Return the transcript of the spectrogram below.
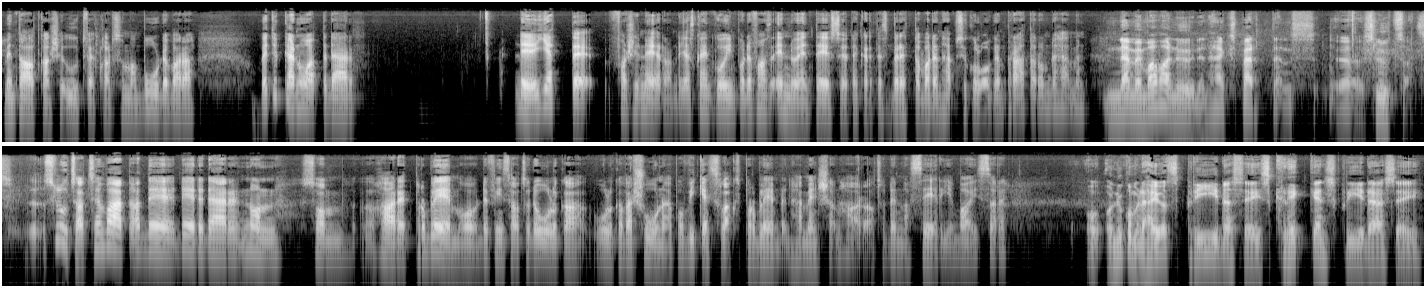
mentalt kanske utvecklad som man borde vara. Och jag tycker nog att det där det är jättefascinerande. Jag ska inte gå in på det. fanns ännu en tes så jag tänker inte ens berätta vad den här psykologen pratar om det här. Men Nej men vad var nu den här expertens uh, slutsats? slutsatsen var att, att det, det är det där någon som har ett problem och det finns alltså då olika, olika versioner på vilket slags problem den här människan har, alltså denna seriebajsare. Och, och nu kommer det här ju att sprida sig, skräcken sprider sig.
